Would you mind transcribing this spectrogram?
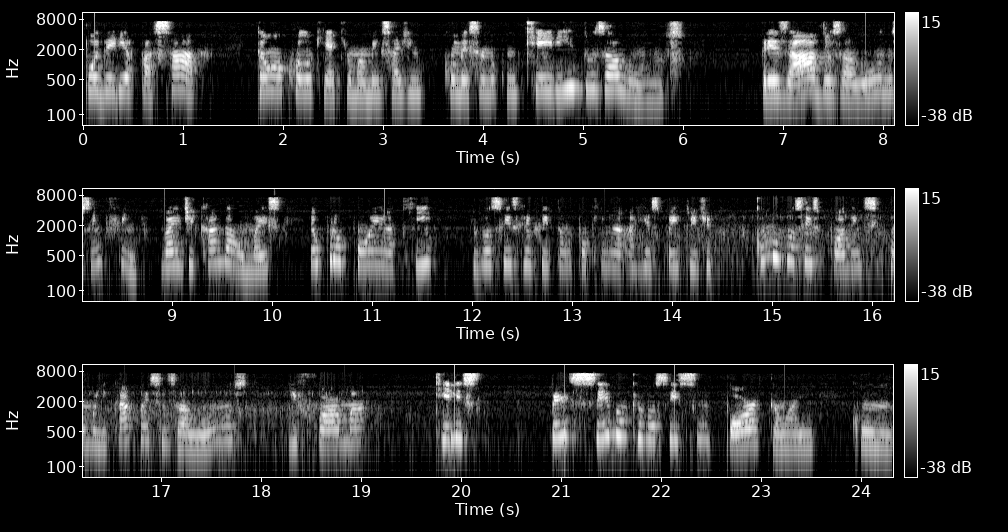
poderia passar. Então eu coloquei aqui uma mensagem começando com queridos alunos, prezados alunos, enfim, vai de cada um, mas eu proponho aqui que vocês reflitam um pouquinho a respeito de como vocês podem se comunicar com esses alunos de forma que eles percebam que vocês se importam aí com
